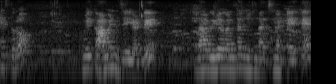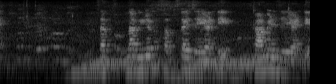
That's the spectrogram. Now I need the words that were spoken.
చేస్తారో మీరు కామెంట్ చేయండి. నా వీడియో కనుక మీకు నచ్చినట్టయితే సబ్ నా వీడియోని సబ్స్క్రైబ్ చేయండి. కామెంట్ చేయండి.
